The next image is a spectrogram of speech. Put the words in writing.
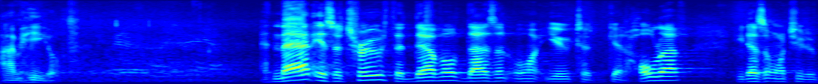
I'm healed. And that is a truth the devil doesn't want you to get hold of. He doesn't want you to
